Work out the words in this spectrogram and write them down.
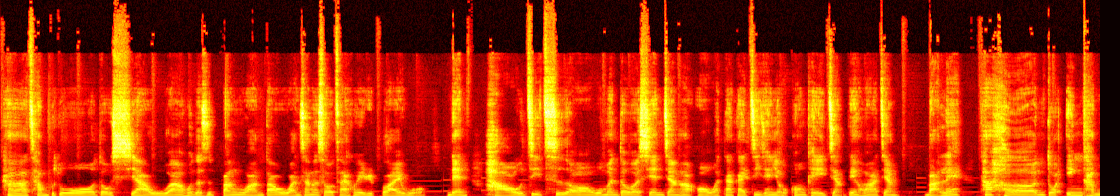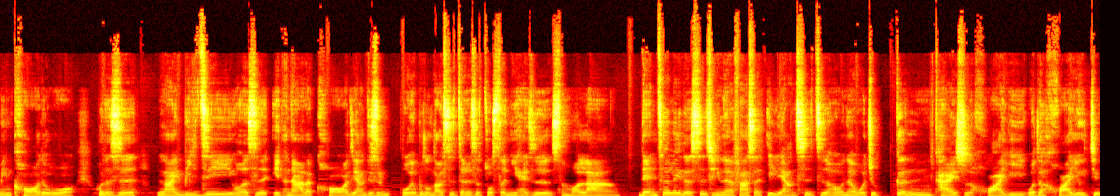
他差不多都下午啊，或者是傍晚到晚上的时候才会 reply 我。连好几次哦，我们都有先讲好哦，我大概几点有空可以讲电话这样。But 嘞，他很多 incoming call 的我，或者是 line busy，或者是 in another call 这样，就是我也不懂到底是真的是做生意还是什么啦。连这类的事情呢发生一两次之后呢，我就更开始怀疑，我的怀疑就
